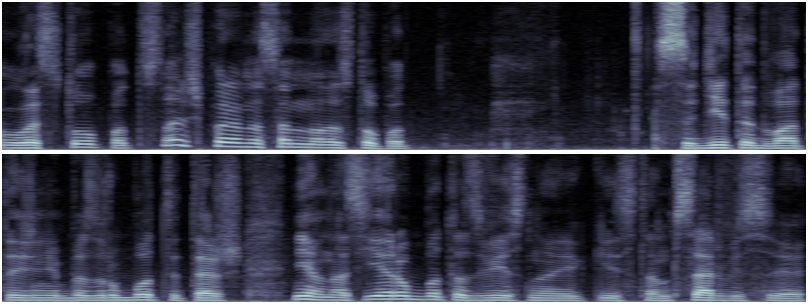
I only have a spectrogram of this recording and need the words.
листопад. Значить, перенесемо на листопад. Сидіти два тижні без роботи теж. Ні, в нас є робота, звісно, якісь там сервіси,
